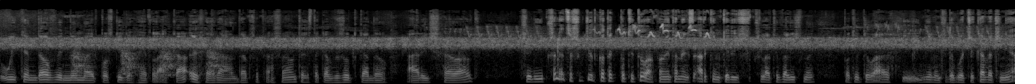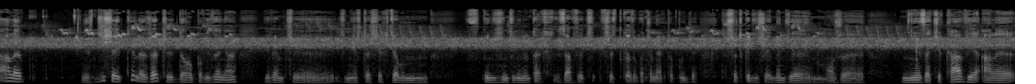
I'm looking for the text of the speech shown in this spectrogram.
weekendowy numer polskiego Herlaka, e, Heralda, przepraszam. To jest taka wrzutka do Irish Herald. Czyli przelecę szybciutko tak po tytułach. Pamiętam jak z Arkiem kiedyś przelatywaliśmy po tytułach i nie wiem, czy to było ciekawe, czy nie, ale jest dzisiaj tyle rzeczy do opowiedzenia. Nie wiem, czy zmieszczę się. Chciałbym w 50 minutach zawrzeć wszystko. Zobaczymy, jak to pójdzie. Troszeczkę dzisiaj będzie może nie za ciekawie, ale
